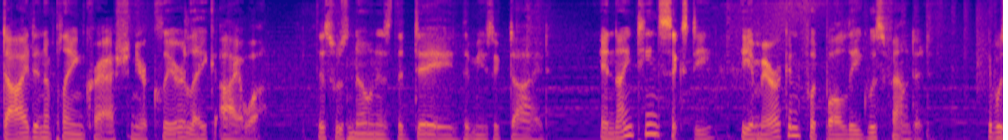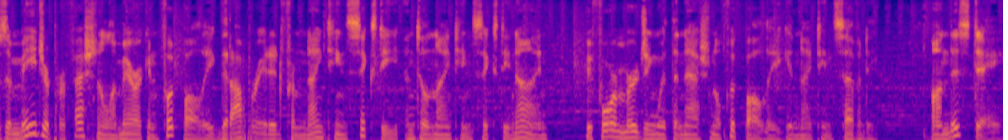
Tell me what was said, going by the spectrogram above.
died in a plane crash near Clear Lake, Iowa. This was known as the day the music died. In 1960, the American Football League was founded. It was a major professional American football league that operated from 1960 until 1969 before merging with the National Football League in 1970. On this day,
